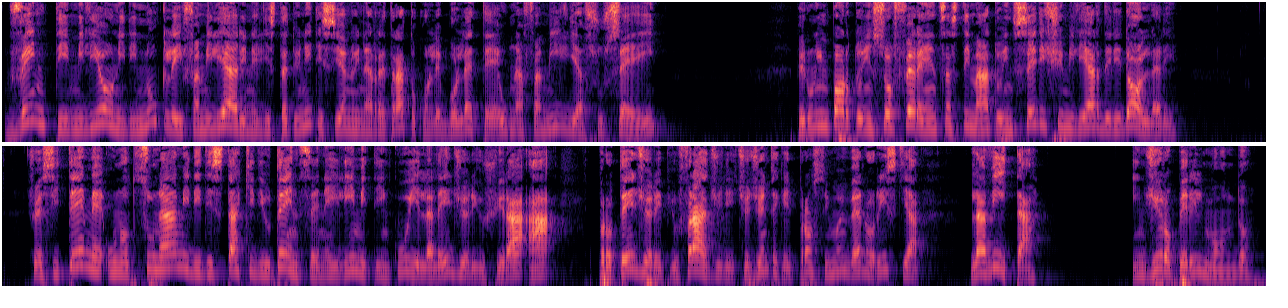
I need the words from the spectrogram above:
20 milioni di nuclei familiari negli Stati Uniti siano in arretrato con le bollette, è una famiglia su sei, per un importo in sofferenza stimato in 16 miliardi di dollari. Cioè si teme uno tsunami di distacchi di utenze nei limiti in cui la legge riuscirà a proteggere i più fragili. C'è gente che il prossimo inverno rischia la vita in giro per il mondo.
